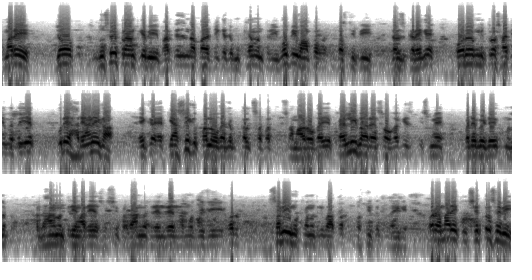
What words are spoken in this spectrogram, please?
हमारे जो दूसरे प्रांत के भी भारतीय जनता पार्टी के जो मुख्यमंत्री, वो भी वहाँ पर उपस्थिति दर्ज करेंगे। और मित्रों, साथियों में तो ये पूरे हरियाणा का एक ऐतिहासिक पल होगा जब कल शपथ समारोह होगा। ये पहली बार ऐसा होगा कि इसमें बड़े बड़े मतलब प्रधानमंत्री, हमारे यशस्वी प्रधानमंत्री नरेंद्र मोदी जी और सभी मुख्यमंत्री वहाँ पर उपस्थित रहेंगे। और हमारे कुरुक्षेत्र से भी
